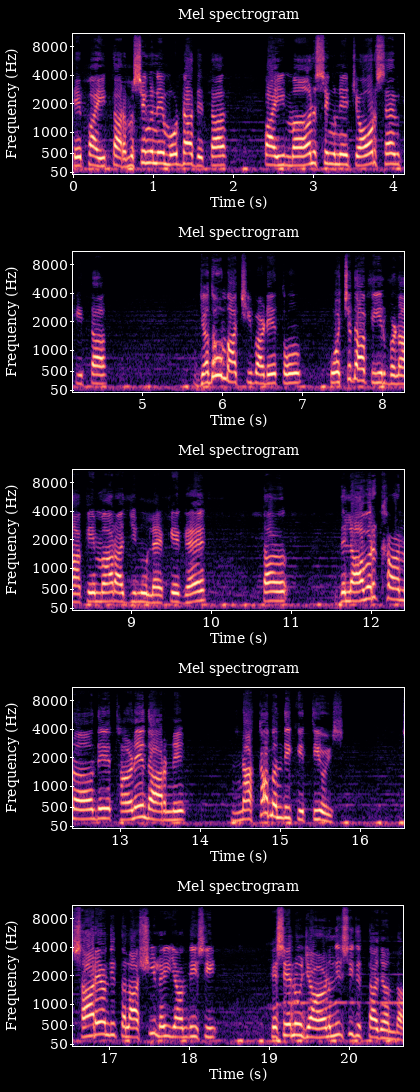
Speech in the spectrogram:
ਤੇ ਭਾਈ ਧਰਮ ਸਿੰਘ ਨੇ ਮੋਢਾ ਦਿੱਤਾ। ਭਾਈ ਮਾਨ ਸਿੰਘ ਨੇ ਚੌਰ ਸਾਹਿਬ ਕੀਤਾ। ਜਦੋਂ ਮਾਛੀਵਾੜੇ ਤੋਂ ਉੱਚ ਦਾ ਪੀਰ ਬਣਾ ਕੇ ਮਹਾਰਾਜ ਜੀ ਨੂੰ ਲੈ ਕੇ ਗਏ, ਤਾਂ ਦਿਲਾਵਰ ਖਾਨ ਨਾਂ ਦੇ ਥਾਣੇਦਾਰ ਨੇ ਨਾਕਾਬੰਦੀ ਕੀਤੀ ਹੋਈ ਸੀ। ਸਾਰਿਆਂ ਦੀ ਤਲਾਸ਼ੀ ਲਈ ਜਾਂਦੀ ਸੀ। ਕਿਸੇ ਨੂੰ ਜਾਣ ਨਹੀਂ ਸੀ ਦਿੱਤਾ ਜਾਂਦਾ।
